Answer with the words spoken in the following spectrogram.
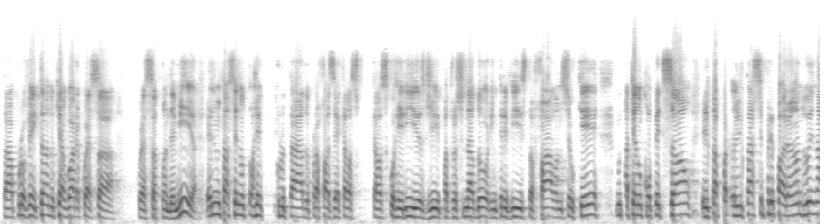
Está aproveitando que agora com essa com essa pandemia, ele não está sendo tão recrutado para fazer aquelas, aquelas correrias de patrocinador, entrevista, fala, não sei o quê, não está tendo competição, ele está ele tá se preparando na,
